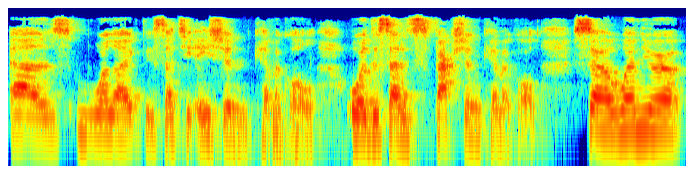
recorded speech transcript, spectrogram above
as more like the satiation chemical or the satisfaction chemical. So when you're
